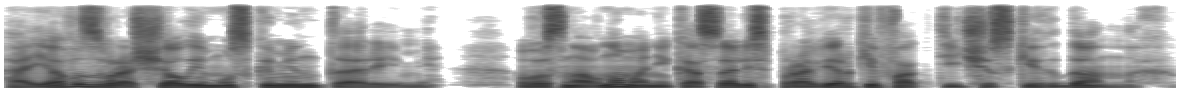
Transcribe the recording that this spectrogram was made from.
а я возвращал ему с комментариями. В основном они касались проверки фактических данных.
